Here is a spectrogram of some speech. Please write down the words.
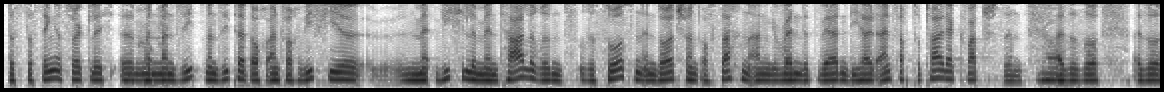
das das Ding ist wirklich, äh, man, man sieht man sieht halt auch einfach, wie viel wie viele mentale Res- Ressourcen in Deutschland auf Sachen angewendet werden, die halt einfach total der Quatsch sind. Also so, also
